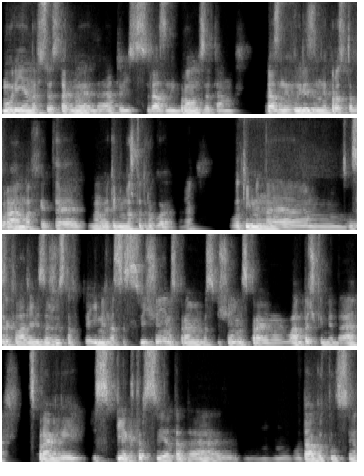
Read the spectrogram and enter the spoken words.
мурена, все остальное, да, то есть разные бронзы, там, разные вырезанные просто в рамах, это, ну, это немножко другое, да. Вот именно зеркала для визажистов, это именно с освещением, с правильным освещением, с правильными лампочками, да, с правильный спектр света, да, в Даугавпилсе.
